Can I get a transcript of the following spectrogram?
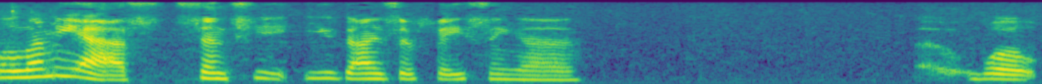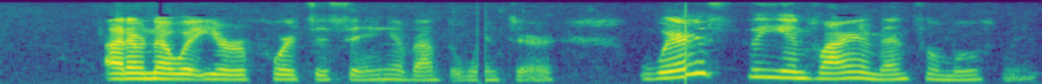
Well, let me ask, since you, you guys are facing a, uh, well, I don't know what your reports are saying about the winter. Where's the environmental movement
